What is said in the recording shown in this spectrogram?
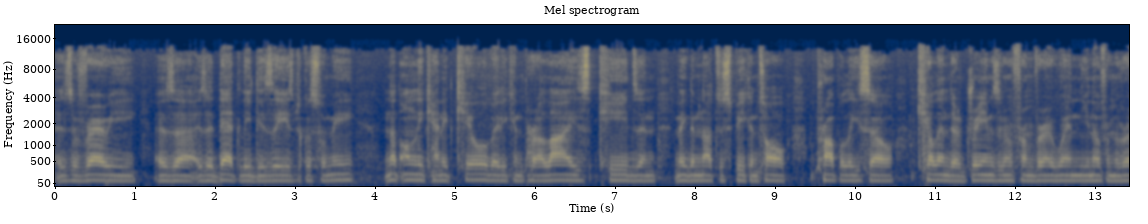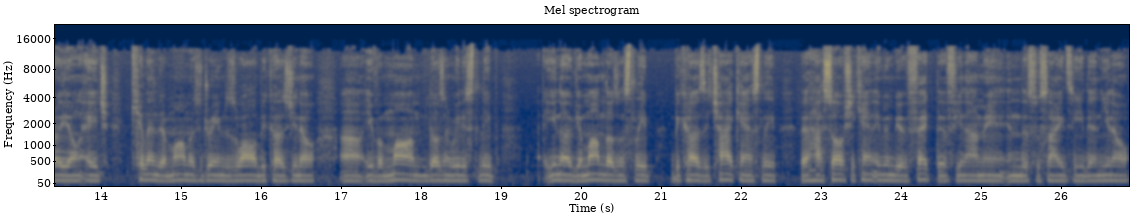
is a very is a is a deadly disease because for me, not only can it kill, but it can paralyze kids and make them not to speak and talk properly. So killing their dreams even from very when you know from a very young age, killing their mama's dreams as well because you know uh, if a mom doesn't really sleep, you know if your mom doesn't sleep because the child can't sleep, then herself she can't even be effective, you know what I mean, in the society, then, you know,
